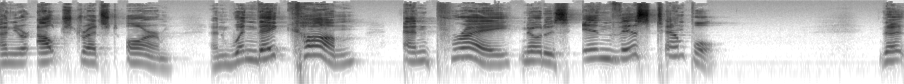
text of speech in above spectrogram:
and your outstretched arm and when they come and pray, notice in this temple, that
